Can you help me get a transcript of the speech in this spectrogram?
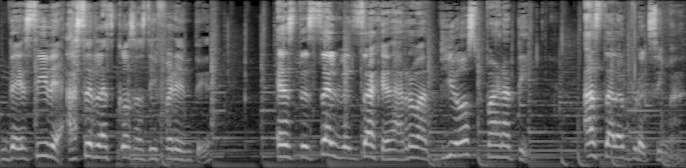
decide hacer las cosas diferentes. Este es el mensaje de arroba Dios para ti. Hasta la próxima.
